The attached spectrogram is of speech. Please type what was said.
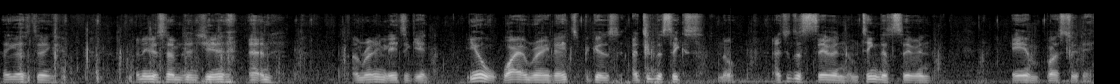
How you guys doing? My name is Samton Gina and I'm running late again. You know why I'm running late? Because I took the 6, no, I took the 7, I'm taking the 7 a.m. bus today.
